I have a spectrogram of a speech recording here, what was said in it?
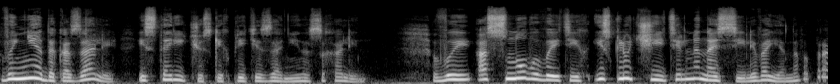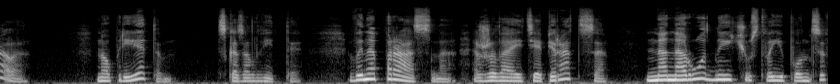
Вы не доказали исторических притязаний на Сахалин. Вы основываете их исключительно на силе военного права. Но при этом, — сказал Витте, — вы напрасно желаете опираться на народные чувства японцев,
